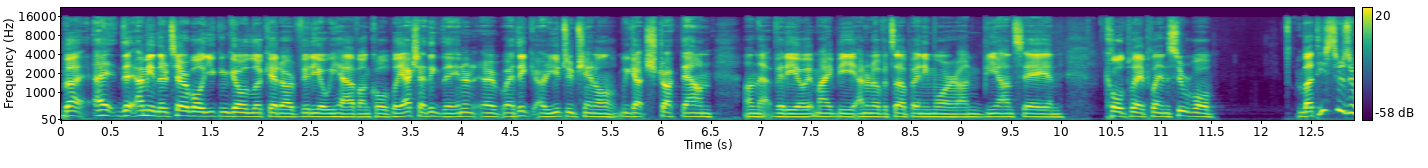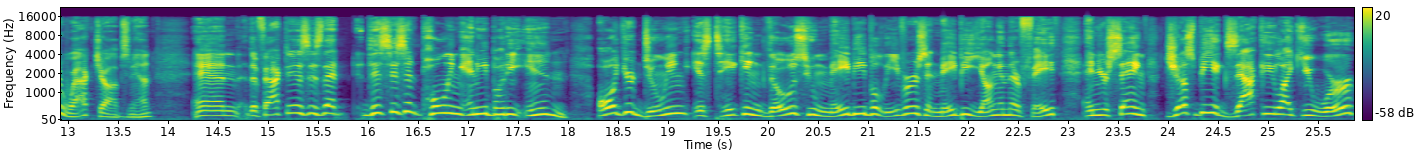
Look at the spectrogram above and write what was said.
But I, th- I mean, they're terrible. You can go look at our video we have on Coldplay. Actually, I think the internet, uh, I think our YouTube channel, we got struck down on that video. It might be, I don't know if it's up anymore on Beyonce and Coldplay playing the Super Bowl. But these dudes are whack jobs, man. And the fact is, is that this isn't pulling anybody in. All you're doing is taking those who may be believers and may be young in their faith, and you're saying, just be exactly like you were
